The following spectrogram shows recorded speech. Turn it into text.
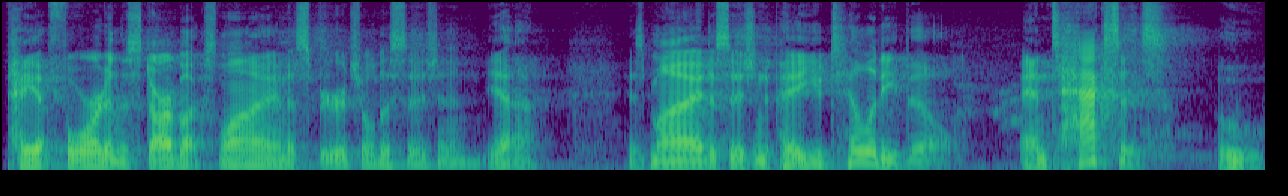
pay it forward in the Starbucks line a spiritual decision? Yeah. Is my decision to pay a utility bill and taxes, ooh,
